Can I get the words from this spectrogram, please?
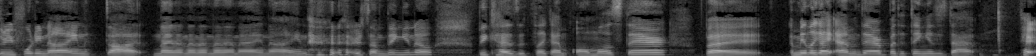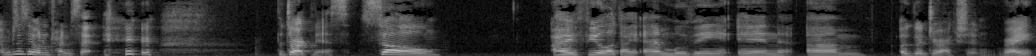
349.99999 or something, you know, because it's like I'm almost there, but I mean like I am there, but the thing is, is that okay, I'm just gonna say what I'm trying to say. the darkness. So I feel like I am moving in um a good direction, right?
